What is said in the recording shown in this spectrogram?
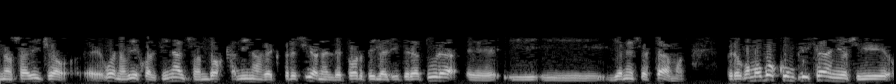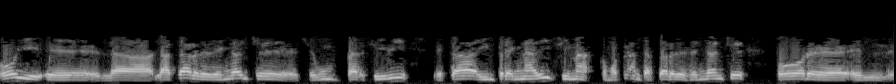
nos ha dicho, bueno viejo, al final son dos caminos de expresión, el deporte y la literatura, y, y en eso estamos. Pero como vos cumplís años y hoy eh, la, tarde de enganche, según percibí, está impregnadísima, como tantas tardes de enganche, por eh, el, eh,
